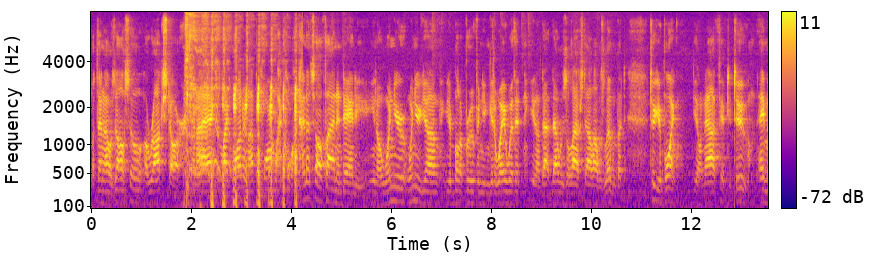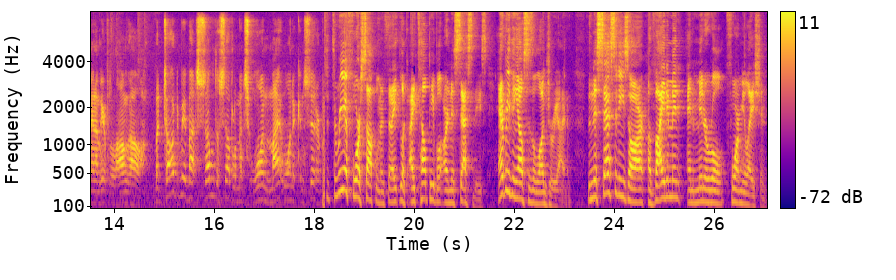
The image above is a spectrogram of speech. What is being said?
But then I was also a rock star, and I acted like one, and I performed like one. And that's all fine and dandy. You know, when you're when you're young, you're bulletproof, and you can get away with it. You know, that that was the lifestyle I was living. But to your point, you know, now at 52, hey man, I'm here for the long haul. But talk to me about some of the supplements one might want to consider. Three or four supplements that I look, I tell people are necessities. Everything else is a luxury item. The necessities are a vitamin and mineral formulation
